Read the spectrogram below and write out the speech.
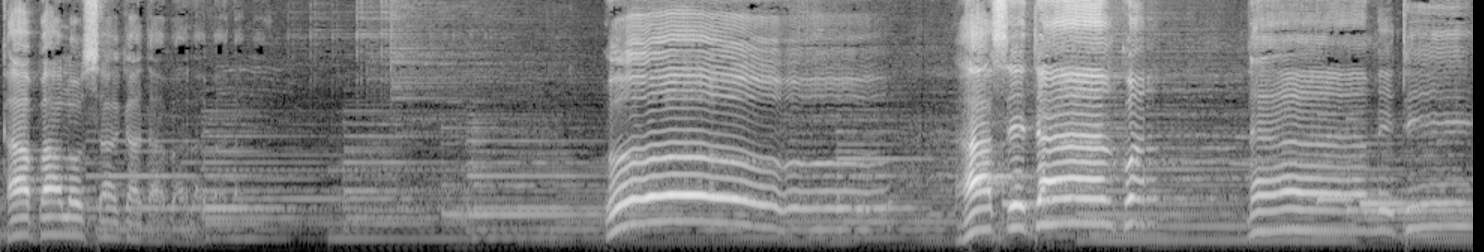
Kabalo Sagadabala Oh Asidankwa Namedima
